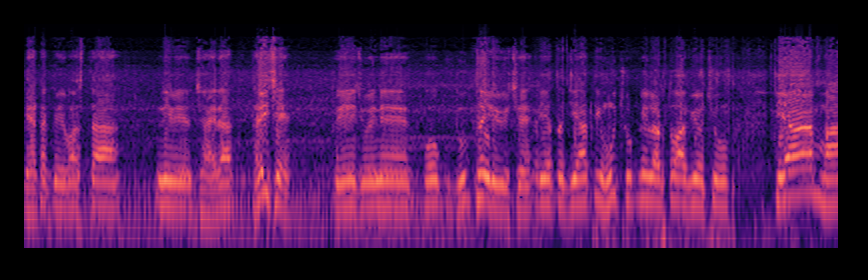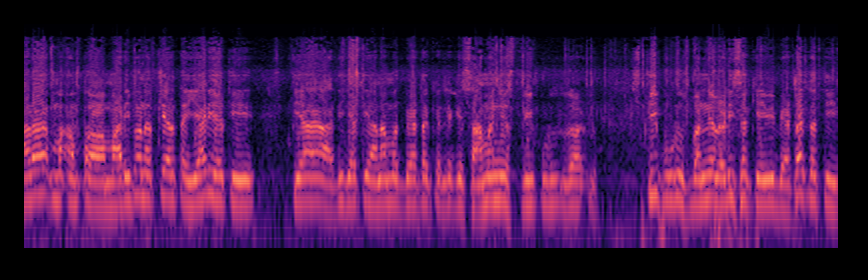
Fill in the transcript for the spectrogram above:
બેઠક વ્યવસ્થાની જાહેરાત થઈ છે, તો એ જોઈને બહુ દુઃખ થઈ રહ્યું છે. એ તો જ્યાંથી હું ચૂંટણી લડતો આવ્યો છું, ત્યાં મારા મારી પણ અત્યારે તૈયારી હતી, ત્યાં આદિજાતિ અનામત બેઠક એટલે કે સામાન્ય સ્ત્રી પુરુષ સ્ત્રી પુરુષ બંને લડી શકે એવી બેઠક હતી.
